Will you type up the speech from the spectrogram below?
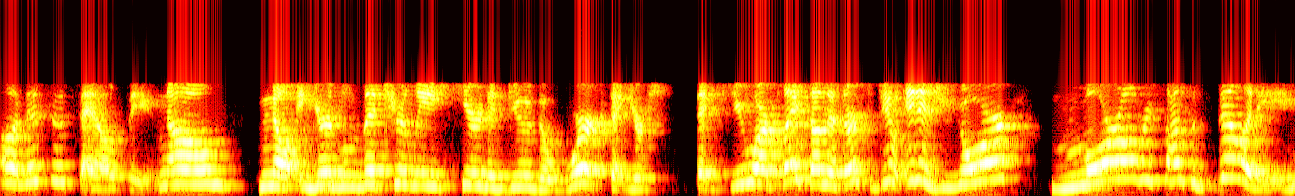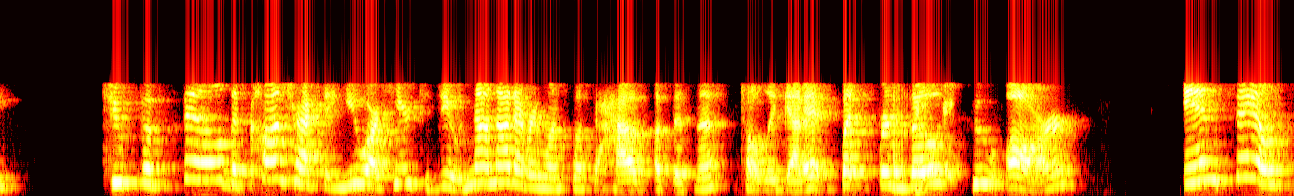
oh, this is salesy. No, no, you're literally here to do the work that you're that you are placed on this earth to do. It is your moral responsibility to fulfill the contract that you are here to do. Now, not everyone's supposed to have a business, totally get it. But for those who are in sales,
